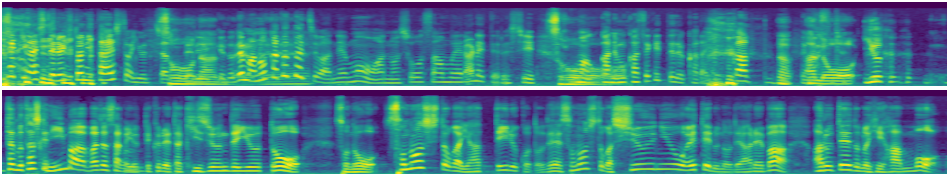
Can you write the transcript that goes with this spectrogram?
キラキラしてる人に対しては言っちゃってるけどでもあの方たちはねもうあの賞賛も得られてるしそう、まあ、お金も稼げてるからいいかって思あってます。あの言う多分確かに今バジャさんが言ってくれた基準で言うと、そのその人がやっていることでその人が収入を得てるのであればある程度の批判も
